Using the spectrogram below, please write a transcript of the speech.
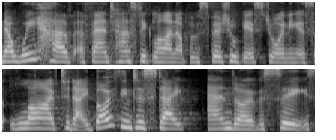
Now, we have a fantastic lineup of special guests joining us live today, both interstate and overseas.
